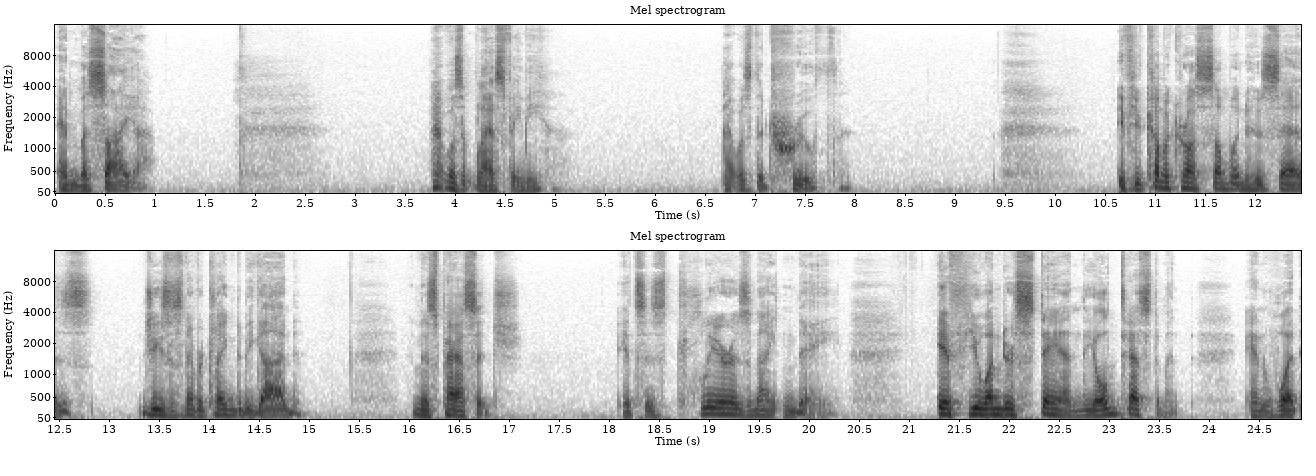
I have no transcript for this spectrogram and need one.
and Messiah. That wasn't blasphemy. That was the truth. If you come across someone who says Jesus never claimed to be God, in this passage, it's as clear as night and day. If you understand the Old Testament and what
